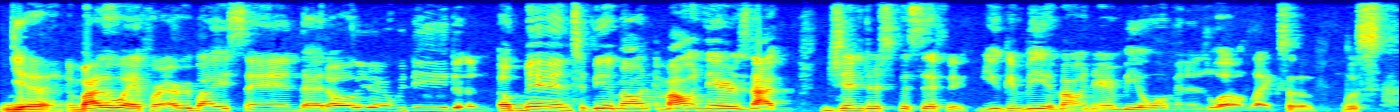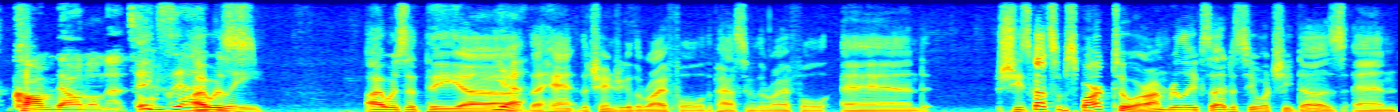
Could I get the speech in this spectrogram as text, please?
Yeah, and by the way, for everybody saying that, oh yeah, we need a, a man to be a mountain mountaineer is not gender specific. You can be a mountaineer and be a woman as well. Like, so let's calm down on that talk. Exactly. I was I was at the uh, Yeah. the hand the changing of the rifle, the passing of the rifle, and she's got some spark to her. I'm really excited to see what she does, and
